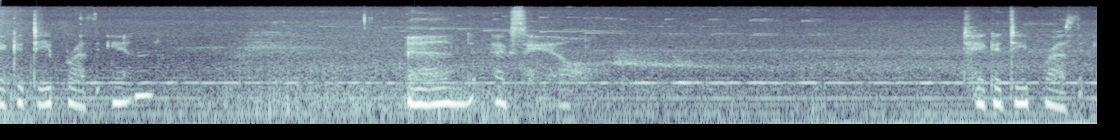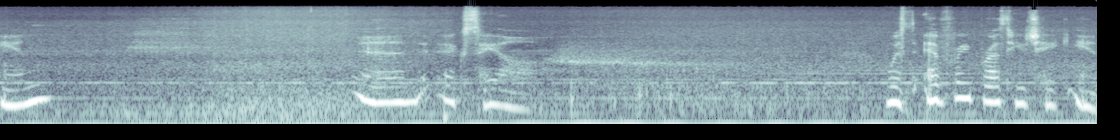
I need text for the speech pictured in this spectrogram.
Take a deep breath in and exhale. Take a deep breath in and exhale. With every breath you take in,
